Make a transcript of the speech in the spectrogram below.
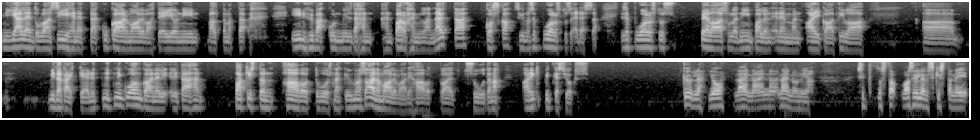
niin jälleen tullaan siihen, että kukaan maalivahti ei ole niin välttämättä niin hyvä kuin miltä hän, hän parhaimmillaan näyttää, koska siinä on se puolustus edessä. Ja se puolustus pelaa sulle niin paljon enemmän aikaa, tilaa, uh, mitä kaikkea nyt, nyt niin kuin onkaan. Eli, eli tämähän pakiston haavoittuvuus näkyy myös aina maalivahdin haavoittuvaisuutena, ainakin pitkässä juoksussa. Kyllä, joo, näin, näin, näin on. Ja sitten tuosta Vasilevskista, niin,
